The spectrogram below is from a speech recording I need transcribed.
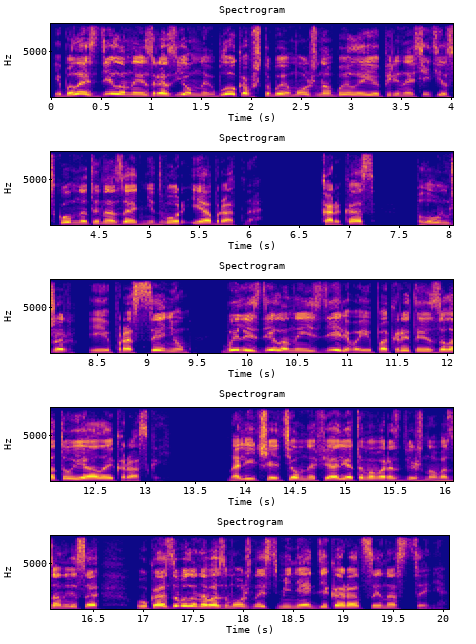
и была сделана из разъемных блоков, чтобы можно было ее переносить из комнаты на задний двор и обратно. Каркас, плунжер и просцениум были сделаны из дерева и покрыты золотой и алой краской. Наличие темно-фиолетового раздвижного занавеса указывало на возможность менять декорации на сцене.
